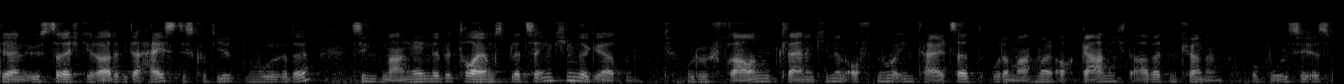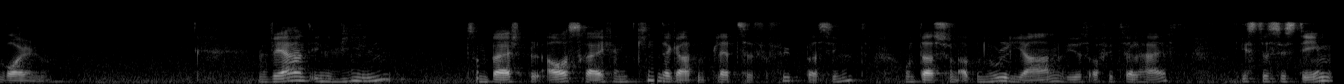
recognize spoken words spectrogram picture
der in Österreich gerade wieder heiß diskutiert wurde, sind mangelnde Betreuungsplätze in Kindergärten, wodurch Frauen mit kleinen Kindern oft nur in Teilzeit oder manchmal auch gar nicht arbeiten können, obwohl sie es wollen. Während in Wien zum Beispiel ausreichend Kindergartenplätze verfügbar sind und das schon ab null Jahren, wie es offiziell heißt, ist das System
